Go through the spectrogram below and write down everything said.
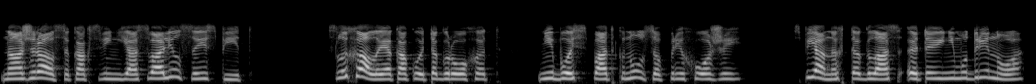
Нажрался, как свинья, свалился и спит. Слыхала я какой-то грохот, небось споткнулся в прихожей. С пьяных-то глаз это и не мудрено.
